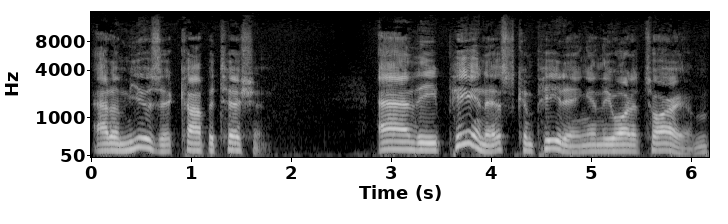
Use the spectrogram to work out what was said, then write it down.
at a music competition and the pianist competing in the auditorium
